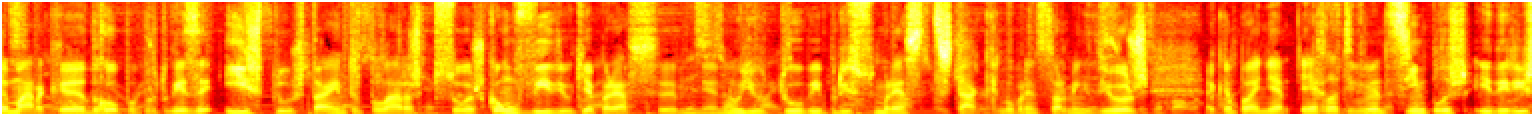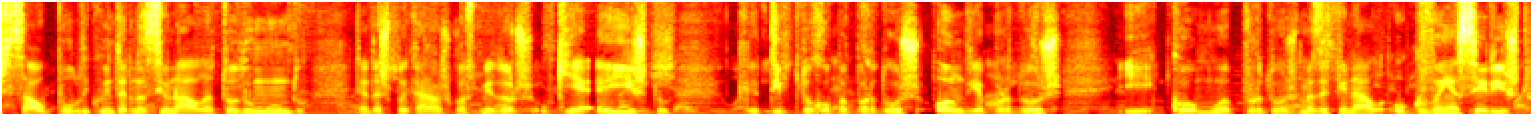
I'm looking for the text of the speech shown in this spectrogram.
A marca de roupa portuguesa Isto está a interpelar as pessoas com um vídeo que aparece no YouTube e por isso merece destaque no brainstorming de hoje. A campanha é relativamente simples e dirige-se ao público internacional, a todo o mundo. Tenta explicar aos consumidores o que é a Isto, que tipo de roupa produz, onde a produz e como a produz. Mas afinal, o que vem a ser isto?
